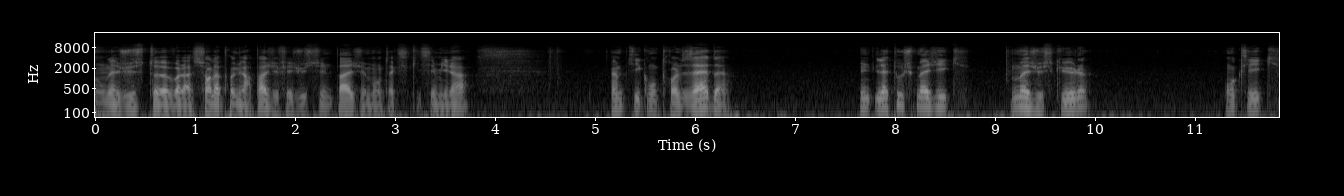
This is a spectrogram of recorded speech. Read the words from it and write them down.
On a juste, euh, voilà, sur la première page, j'ai fait juste une page et mon texte qui s'est mis là. Un petit CTRL Z la touche magique majuscule, on clique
